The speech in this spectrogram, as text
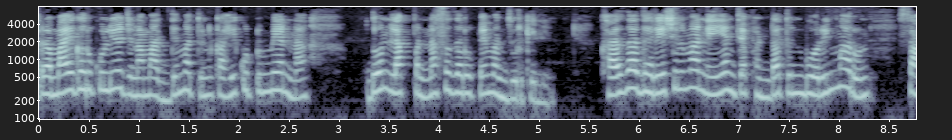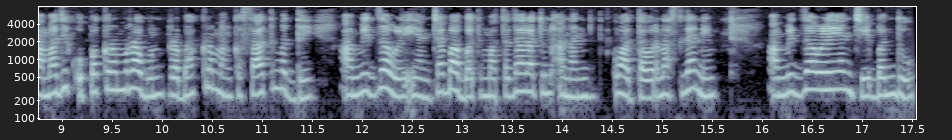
रमाई घरकुल योजना माध्यमातून काही कुटुंबियांना दोन लाख पन्नास हजार रुपये मंजूर केले. खासदार धैर्यशील माने यांच्या फंडातून बोरिंग मारून सामाजिक उपक्रम राबून प्रभाग क्रमांक सातमध्ये अमित जावळे यांच्याबाबत मतदारातून आनंदित वातावरण असल्याने अमित जावळे यांचे बंधू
